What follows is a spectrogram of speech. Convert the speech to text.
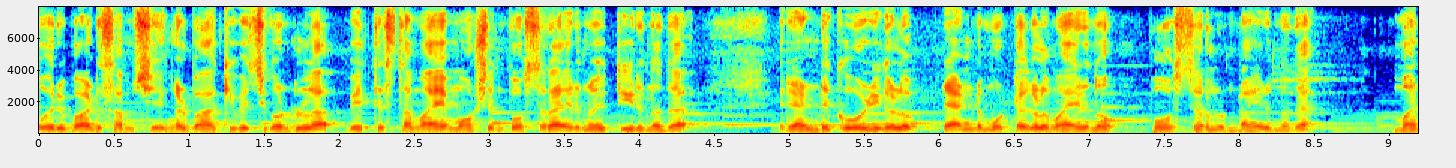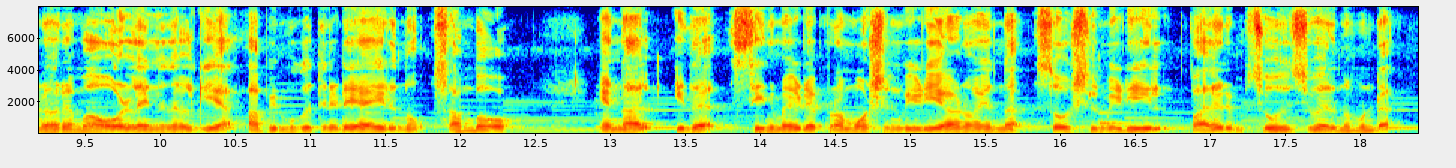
ഒരുപാട് സംശയങ്ങൾ ബാക്കി വെച്ചുകൊണ്ടുള്ള വ്യത്യസ്തമായ മോഷൻ പോസ്റ്ററായിരുന്നു എത്തിയിരുന്നത്. രണ്ട് കോഴികളും രണ്ട് മുട്ടകളുമായിരുന്നു പോസ്റ്ററിലുണ്ടായിരുന്നത്. മനോരമ ഓൺലൈനിൽ നൽകിയ അഭിമുഖത്തിനിടെയായിരുന്നു സംഭവം. എന്നാൽ ഇത് സിനിമയുടെ പ്രൊമോഷൻ വീഡിയോ ആണോ എന്ന് സോഷ്യൽ മീഡിയയിൽ പലരും ചോദിച്ചു വരുന്നുമുണ്ട്.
